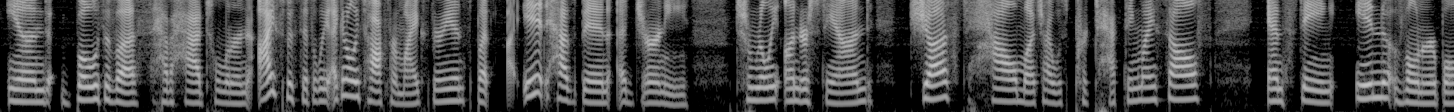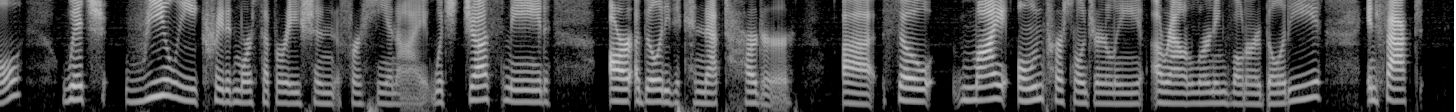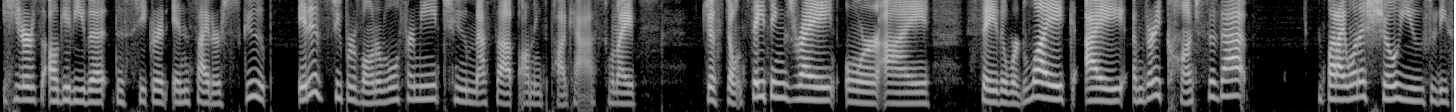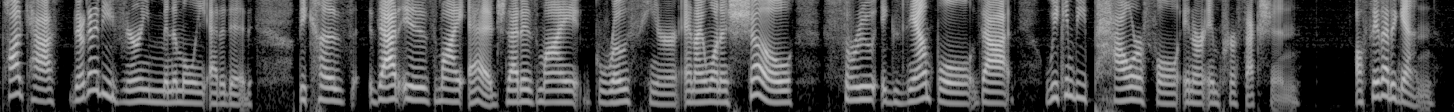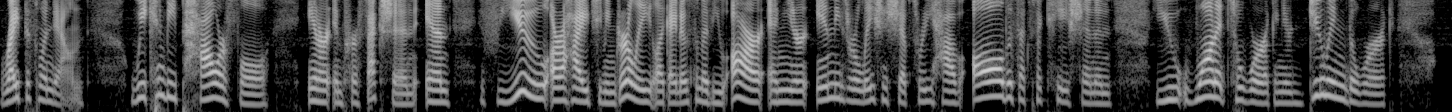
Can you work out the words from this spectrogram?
And both of us have had to learn. I specifically, I can only talk from my experience, but uh, it has been a journey to really understand just how much I was protecting myself and staying invulnerable, which really created more separation for he and I, which just made our ability to connect harder. Uh, so, my own personal journey around learning vulnerability, in fact, here's I'll give you the the secret insider scoop. It is super vulnerable for me to mess up on these podcasts when I just don't say things right or I say the word like. I am very conscious of that but I want to show you through these podcasts, they're going to be very minimally edited because that is my edge. That is my growth here. And I want to show through example that we can be powerful in our imperfection. I'll say that again. Write this one down. We can be powerful in our imperfection. And if you are a high achieving girly, like I know some of you are, and you're in these relationships where you have all this expectation and you want it to work and you're doing the work,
